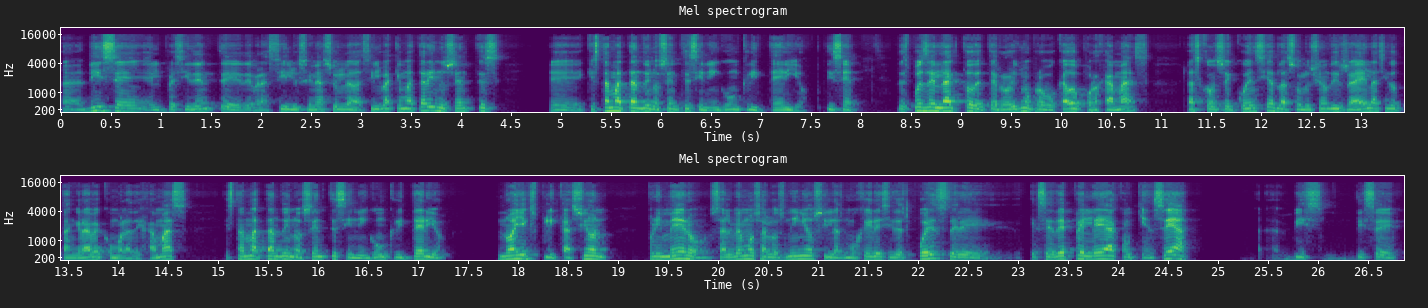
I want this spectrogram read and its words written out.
Ah, dice el presidente de Brasil, Luis Ignacio Lula da Silva, que matar inocentes, eh, que está matando inocentes sin ningún criterio. Dice, después del acto de terrorismo provocado por Hamas, las consecuencias, la solución de Israel ha sido tan grave como la de Hamas. Están matando inocentes sin ningún criterio. No hay explicación primero salvemos a los niños y las mujeres y después de que se dé pelea con quien sea. Dice,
